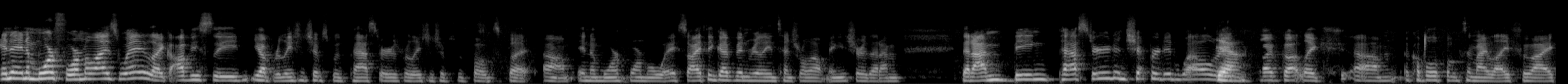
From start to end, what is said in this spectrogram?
in, in a more formalized way, like obviously you have relationships with pastors, relationships with folks, but um, in a more formal way. So I think I've been really intentional about making sure that I'm that I'm being pastored and shepherded well. Right? Yeah. I've got like um, a couple of folks in my life who I,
